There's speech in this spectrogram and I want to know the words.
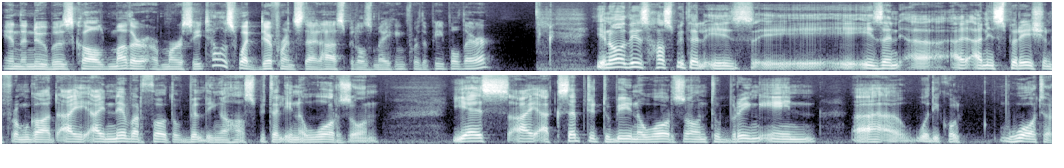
in the Nubas called Mother of Mercy. Tell us what difference that hospital is making for the people there. You know, this hospital is, is an, uh, an inspiration from God. I, I never thought of building a hospital in a war zone. Yes, I accepted to be in a war zone to bring in uh, what do you call water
